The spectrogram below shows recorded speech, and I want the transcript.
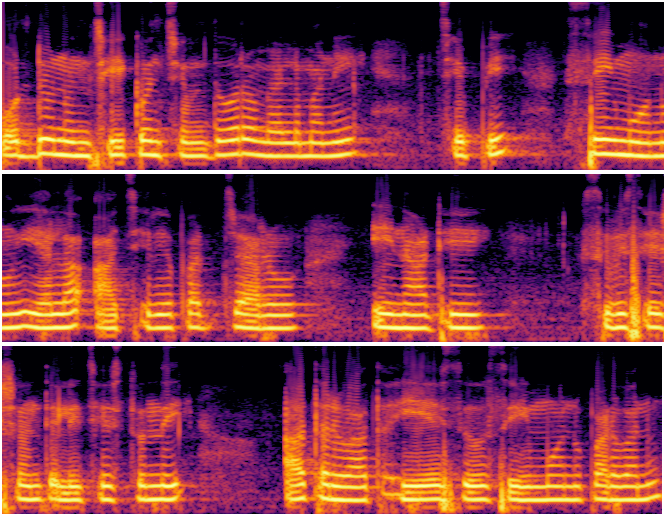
ఒడ్డు నుంచి కొంచెం దూరం వెళ్ళమని చెప్పి సీమోను ఎలా ఆశ్చర్యపరిచారో ఈనాటి సువిశేషం తెలియచేస్తుంది. ఆ తర్వాత యేసు సీమోను పడవను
